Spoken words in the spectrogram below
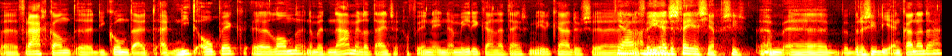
eh, vraagkant. eh, die komt uit, uit niet-OPEC-landen. en dan met name in, Latijns, of in, in Amerika en Latijns-Amerika. Dus eh, Ja, de Amerika, VS, de VS, ja, precies. eh, Brazilië en Canada.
